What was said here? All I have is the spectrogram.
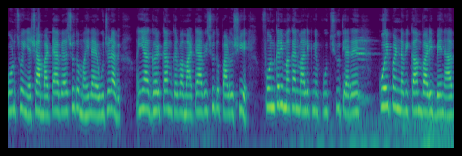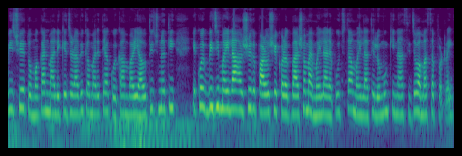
કોણ છો? અહીંયા શા માટે આવ્યા છો? તો મહિલાએ એવું જણાવ્યું, અહીંયા ઘરકામ કરવા માટે આવી છું. તો પાડોશીએ ફોન કરી મકાન માલિકને પૂછ્યું, ત્યારે કોઈ પણ નવી કામવાળી બેન આવી છે? તો મકાન માલિકે જણાવ્યું કે, અમારે ત્યાં કોઈ કામવાળી આવતી જ નથી. એ કોઈક બીજી મહિલા હશે. તો પાડોશીએ કડક ભાષામાં મહિલાને પૂછતા મહિલા થેલો મૂકી નાસી જવામાં સફળ રહી.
